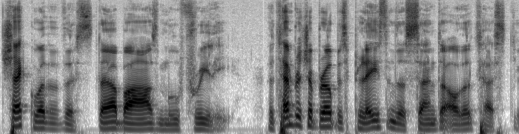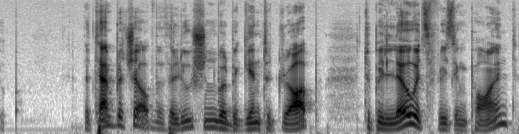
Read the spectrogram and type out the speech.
Check whether the stir bars move freely. The temperature probe is placed in the center of the test tube. The temperature of the solution will begin to drop to below its freezing point.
